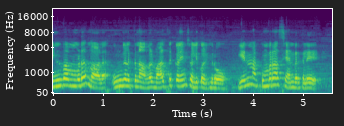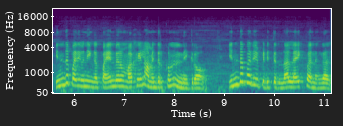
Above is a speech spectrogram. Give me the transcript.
இன்பமுடன் வாழ உங்களுக்கு நாங்கள் வாழ்த்துக்களையும் சொல்லிக்கொள்கிறோம். என்ன கும்பராசி அன்பர்களே இந்த பதிவு நீங்கள் பயன்பெறும் வகையில் அமைந்திருக்கும்னு நினைக்கிறோம். இந்த பதிவு பிடித்திருந்தால் லைக் பண்ணுங்கள்.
